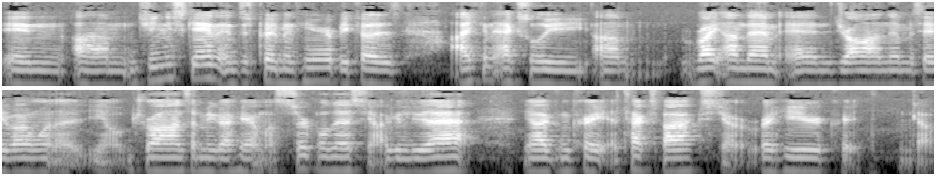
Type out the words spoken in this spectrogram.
in um, Genius Scan and just put them in here because I can actually um, write on them and draw on them and say if I want to, you know, draw on something right here, I'm gonna circle this. You know, I can do that. You know, I can create a text box, you know, right here. Create, you know,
